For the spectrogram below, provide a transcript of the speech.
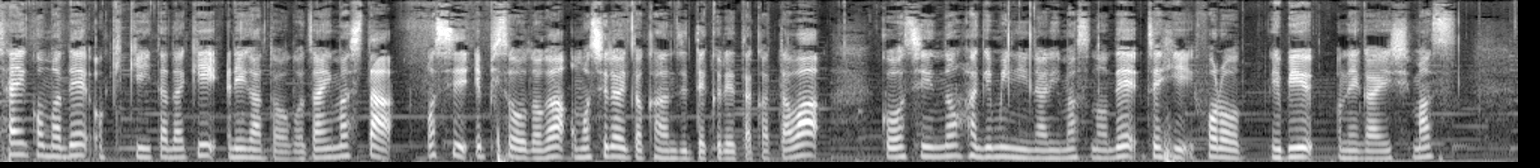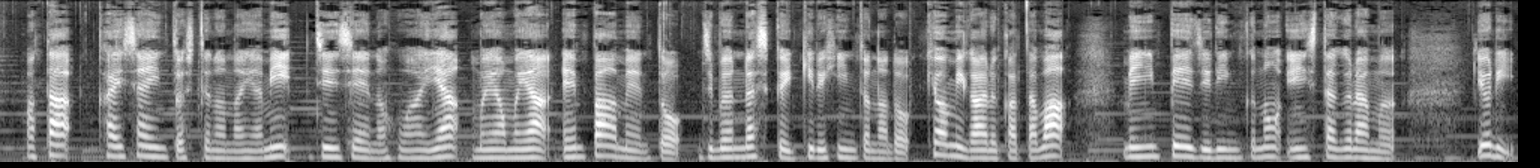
最後までお聴きいただきありがとうございました。もしエピソードが面白いと感じてくれた方は、更新の励みになりますので、ぜひフォロー、レビューお願いします。また、会社員としての悩み、人生の不安やモヤモヤ、エンパワーメント、自分らしく生きるヒントなど、興味がある方は、メインページリンクのインスタグラムより、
